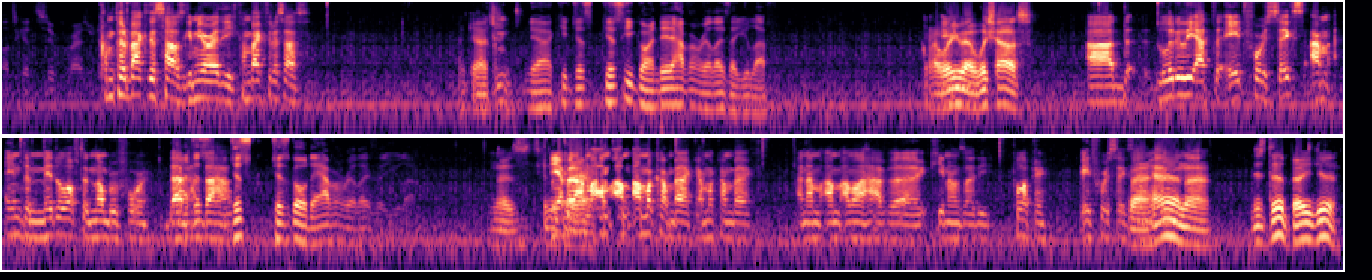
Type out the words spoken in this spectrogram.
let's get the supervisor. Come to the back of this house. Give me your ID. Come back to this house. I got you. Yeah, keep, just just keep going. They haven't realized that you left. Alright, where you at? Which house? Uh, th- literally at the 846. I'm in the middle of the number four. That, Nah, just, that house. just just go. They haven't realized that you left. No, it's gonna yeah, but I'm. I'm, I'm, I'm gonna come back. I'm gonna come back. And I'm, I'm, I'm gonna have uh, Keenan's ID. Pull up here. 846. Right, hell nah. It's good, bro. You good.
